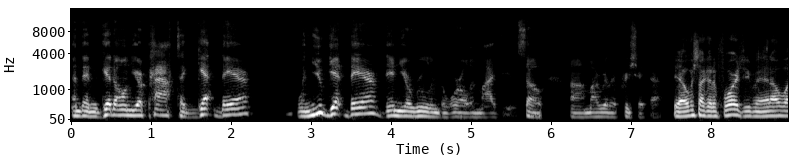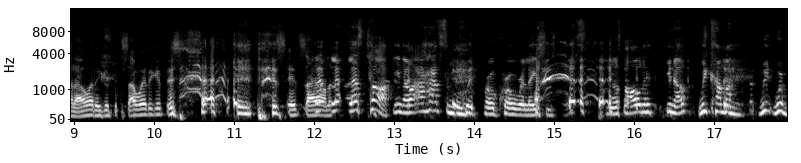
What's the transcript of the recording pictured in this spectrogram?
and then get on your path to get there. When you get there, then you're ruling the world, in my view. So um, I really appreciate that. Yeah, I wish I could afford you, man. I want, I want to get this. I want to get this, this insight. Let, us talk. You know, I have some quid pro quo relationships. you know, all you know, we come up, we, we're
